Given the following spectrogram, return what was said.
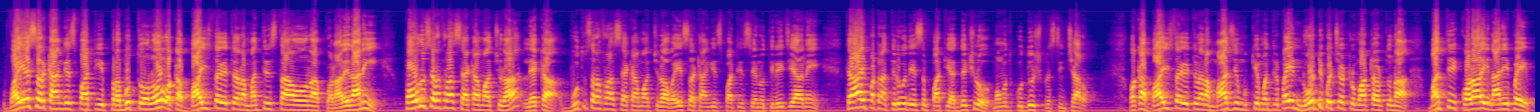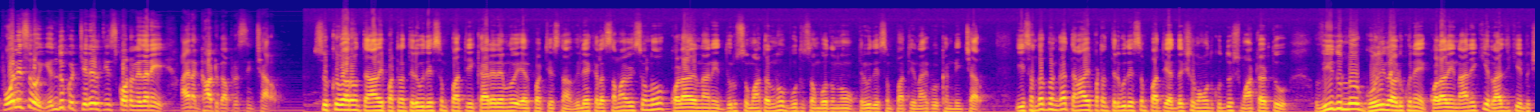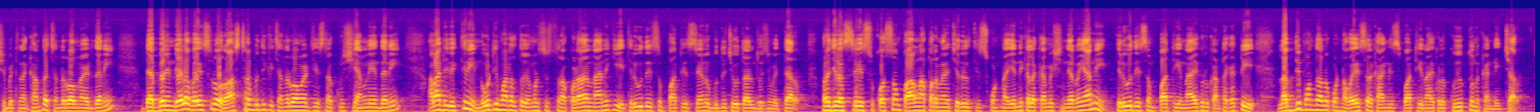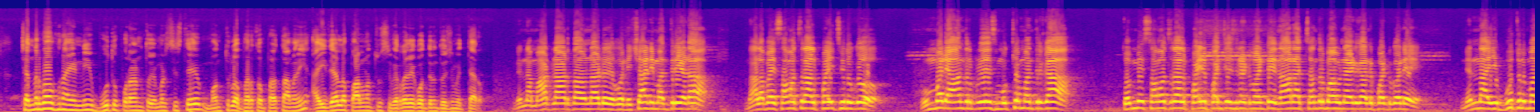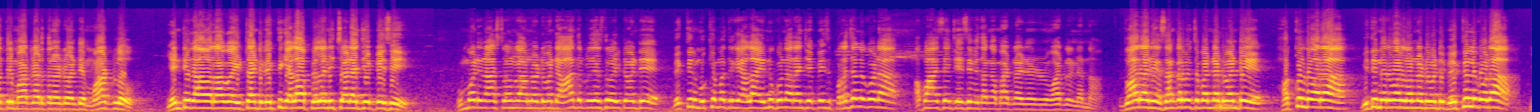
YSR Congress party ప్రభుత్వంలో ఒక బాధ్యతాయుతమైన మంత్రి స్థానంలో కొడాలి నాని పౌర సరఫరా శాఖ మార్చులా లేక బూతు సరఫరా శాఖ మార్చులా వైఎస్ఆర్ కాంగ్రెస్ పార్టీ శ్రేణులు తెలియజేయాలని తెనాలిపట్న తెలుగుదేశం పార్టీ అధ్యక్షులు మహమ్మద్ కుద్దూష్ ప్రశ్నించారు. ఒక బాధ్యతాయుతమైన మాజీ ముఖ్యమంత్రిపై నోటికొచ్చినట్లు మాట్లాడుతున్న మంత్రి కొడాలి నానిపై పోలీసులు ఎందుకు చర్యలు తీసుకోవడం లేదని ఆయన ఘాటుగా ప్రశ్నించారు. శుక్రవారం తెనాలి పట్టణ తెలుగుదేశం పార్టీ కార్యాలయంలో ఏర్పాటు చేసిన విలేకరుల సమావేశంలో కొడాలి నాని దురుసు మాటలను బూతు సంబోధనను తెలుగుదేశం పార్టీ నాయకులు ఖండించారు. ఈ సందర్భంగా తెనాలిపట్నం తెలుగుదేశం పార్టీ అధ్యక్షుడు మహమ్మద్ కుద్దూష్ మాట్లాడుతూ వీధుల్లో గోళీలు ఆడుకునే కొడాలి నానికి రాజకీయ భిక్ష పెట్టిన ఘనత చంద్రబాబు నాయుడుదని డెబ్బై రెండేళ్ళ వయసులో రాష్ట్రాభివృద్ధికి చంద్రబాబు నాయుడు చేసిన కృషి అనలేదని అలాంటి వ్యక్తిని నోటి మాటలతో విమర్శిస్తున్న కొడాలి నానికి తెలుగుదేశం పార్టీ శ్రేణులు బుద్ధి చెబుతారని ధ్వజమెత్తారు. ప్రజల శ్రేయస్సు కోసం పాలనాపరమైన చర్యలు తీసుకుంటున్న ఎన్నికల కమిషన్ నిర్ణయాన్ని తెలుగుదేశం పార్టీ నాయకులు కంటగట్టి లబ్ధి పొందాలనుకుంటున్న వైఎస్ఆర్ కాంగ్రెస్ పార్టీ నాయకుల కుయుక్తులను ఖండించారు. చంద్రబాబు నాయుడిని బూతు పురాణంతో విమర్శిస్తే మంత్రుల భరతం పడతామని ఐదేళ్ళ పాలన చూసి విర్రవేగొద్దని ధ్వజమెత్తారు. నిన్న మాట్లాడుతూ ఉన్నాడు ఓ నిషాని మంత్రి అడా. నలభై సంవత్సరాల పై చిలుకు ఉమ్మడి ఆంధ్రప్రదేశ్ ముఖ్యమంత్రిగా తొమ్మిది సంవత్సరాల పైన పనిచేసినటువంటి నారా చంద్రబాబు నాయుడు గారిని పట్టుకొని నిన్న ఈ బూతుల మంత్రి మాట్లాడుతున్నటువంటి మాటలు. ఎన్టీ రామారావు ఇట్లాంటి వ్యక్తికి ఎలా పిల్లనిచ్చాడని చెప్పేసి ఉమ్మడి రాష్ట్రంగా ఉన్నటువంటి ఆంధ్రప్రదేశ్లో ఇటువంటి వ్యక్తిని ముఖ్యమంత్రిగా ఎలా ఎన్నుకున్నారని చెప్పేసి ప్రజలు కూడా అపహాస్యం చేసే విధంగా మాట్లాడినటువంటి మాటలు ద్వారా సంక్రమించబడినటువంటి హక్కుల ద్వారా విధి నిర్వహణలో ఉన్నటువంటి వ్యక్తుల్ని కూడా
